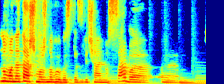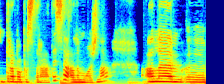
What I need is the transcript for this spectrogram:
Ну, мене теж можна вивести, звичайно, з себе. Ем, треба постаратися, але можна. Але е,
